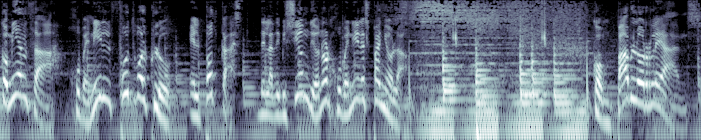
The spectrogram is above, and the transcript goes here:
comienza Juvenil Fútbol Club, el podcast de la División de Honor Juvenil Española. Con Pablo Orleans.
